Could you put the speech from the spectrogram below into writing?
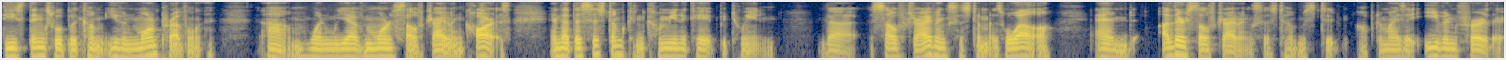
these things will become even more prevalent um, when we have more self driving cars, and that the system can communicate between the self driving system as well and other self driving systems to optimize it even further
